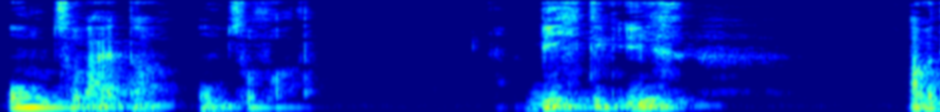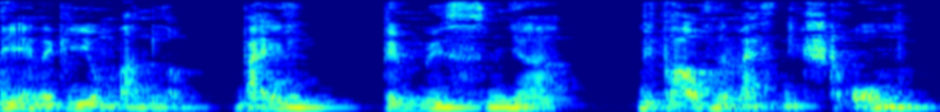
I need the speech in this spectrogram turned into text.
und so weiter und so fort. Wichtig ist aber die Energieumwandlung, weil wir müssen ja, wir brauchen ja meistens Strom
